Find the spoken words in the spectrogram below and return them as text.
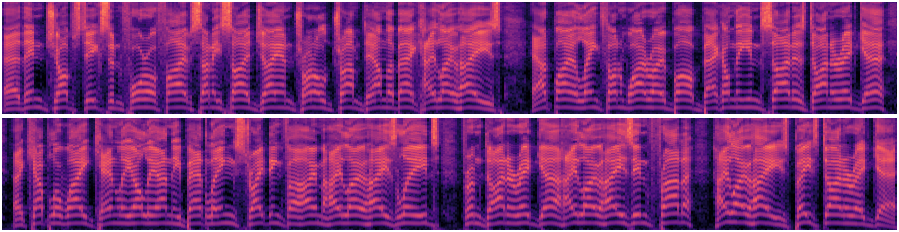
Uh, then Chopsticks and four or five Sunnyside J and Tronald Trump down the back. Halo Hayes out by a length on Wyro Bob. Back on the inside is Dinah Edgar. A couple away. Canley Ollie only battling. Straightening for home. Halo Hayes leads from Dinah Edgar. Halo Hayes in front. Halo Hayes beats Dinah Edgar.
